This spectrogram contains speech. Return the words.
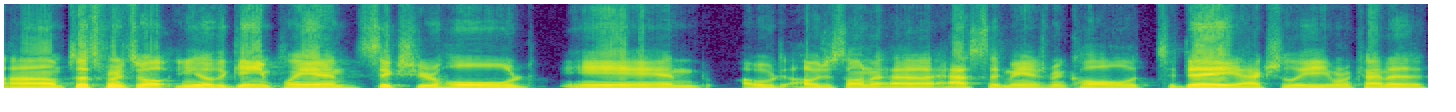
Um, so that's pretty much all, you know the game plan. Six year hold, and I, would, I was just on an asset management call today actually. And we're kind of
